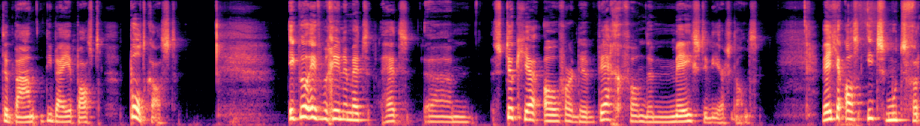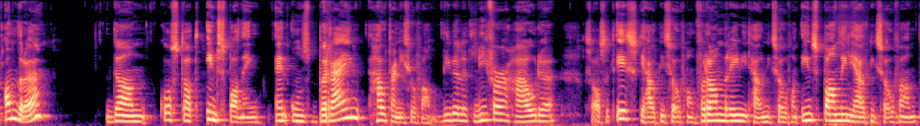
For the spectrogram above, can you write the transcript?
de baan die bij je past podcast. Ik wil even beginnen met het ehm, stukje over de weg van de meeste weerstand. Weet je, als iets moet veranderen, dan kost dat inspanning. En ons brein houdt daar niet zo van. Die wil het liever houden zoals het is. Die houdt niet zo van verandering, die houdt niet zo van inspanning, die houdt niet zo van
